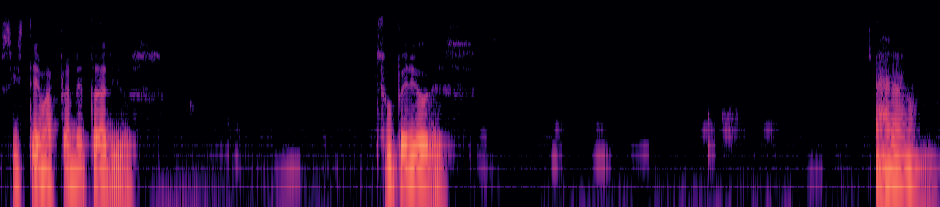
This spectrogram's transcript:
sistemas planetarios superiores.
